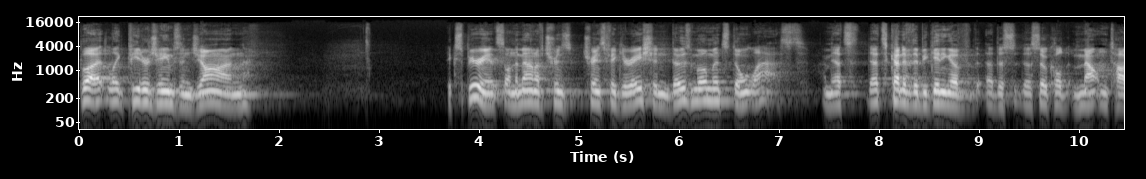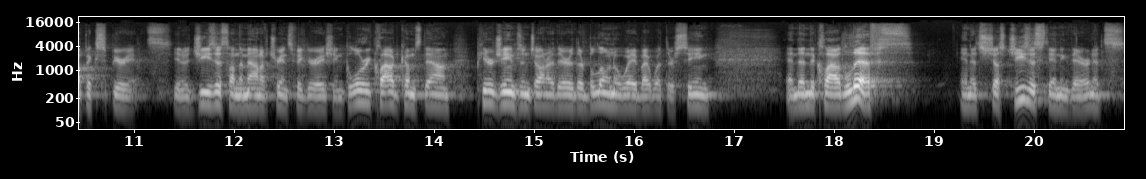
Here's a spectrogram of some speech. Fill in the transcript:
But like Peter, James, and John, experience on the Mount of Trans- Transfiguration, those moments don't last. I mean, that's, that's kind of the beginning of the, the so called mountaintop experience. You know, Jesus on the Mount of Transfiguration. Glory cloud comes down. Peter, James, and John are there. They're blown away by what they're seeing. And then the cloud lifts, and it's just Jesus standing there. And it's,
